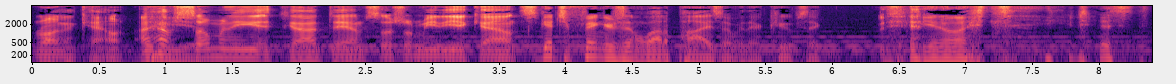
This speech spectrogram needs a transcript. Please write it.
wrong account. I have so many goddamn social media accounts. Get your fingers in a lot of pies over there, Koopsik. you know, you just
